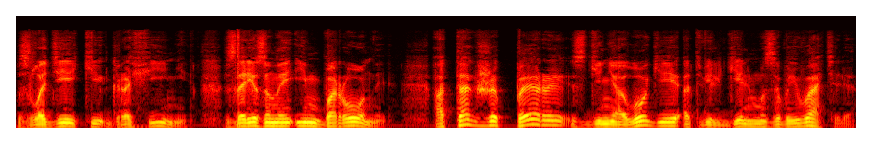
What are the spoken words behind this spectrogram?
злодейки-графини, зарезанные им бароны, а также перы с генеалогией от Вильгельма Завоевателя,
